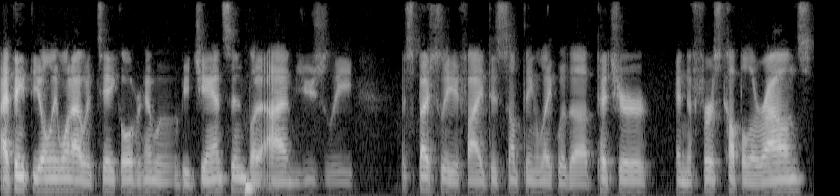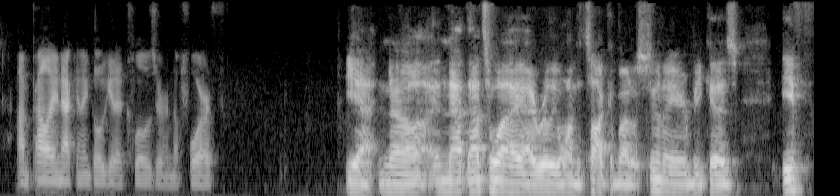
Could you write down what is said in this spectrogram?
I think the only one I would take over him would be Jansen, but I'm usually, especially if I did something like with a pitcher in the first couple of rounds, I'm probably not going to go get a closer in the fourth. Yeah, no, and that that's why I really wanted to talk about Osuna here because if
